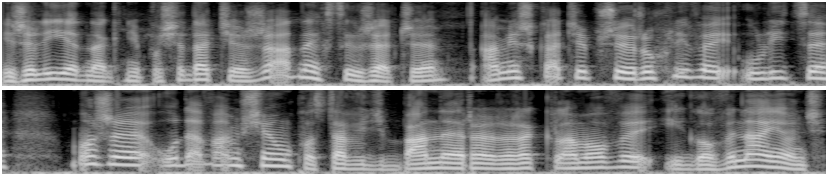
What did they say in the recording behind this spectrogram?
Jeżeli jednak nie posiadacie żadnych z tych rzeczy, a mieszkacie przy ruchliwej ulicy, może uda Wam się postawić baner reklamowy i go wynająć.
